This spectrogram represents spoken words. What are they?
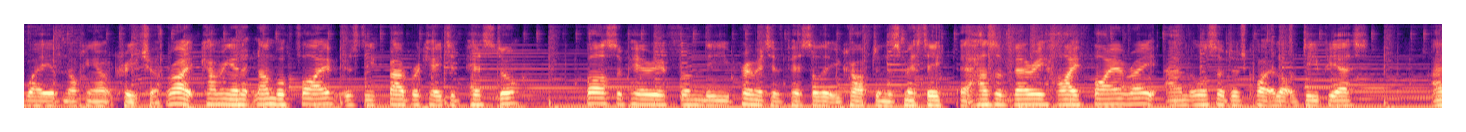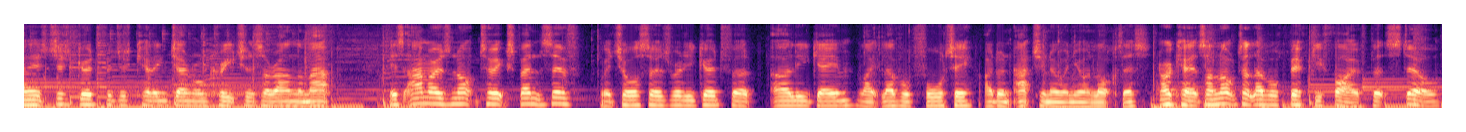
way of knocking out creature. Right, coming in at number 5 is the fabricated pistol. Far superior from the primitive pistol that you craft in the smithy. It has a very high fire rate and also does quite a lot of DPS. And it's just good for just killing general creatures around the map. Its ammo is not too expensive which also is really good for early game, like level 40. I don't actually know when you unlock this. Okay, it's unlocked at level 55, but still,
